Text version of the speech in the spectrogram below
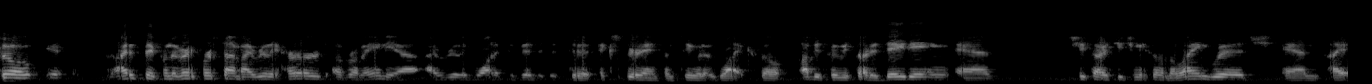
so it, I'd say from the very first time I really heard of Romania, I really wanted to visit just to experience and see what it was like. So obviously we started dating and she started teaching me some of the language and I,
